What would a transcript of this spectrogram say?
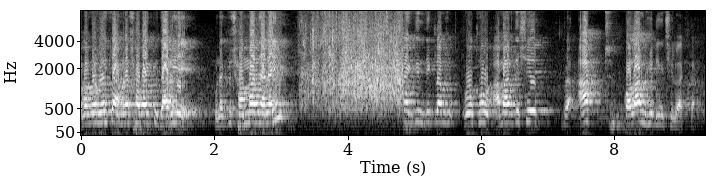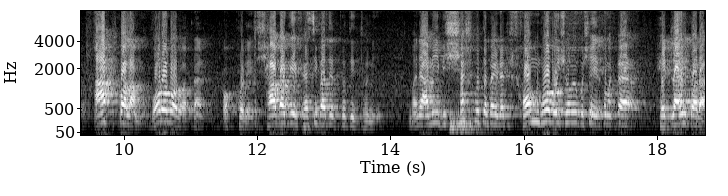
আমার মনে হয় কি আমরা সবাই একটু দাঁড়িয়ে ওনাকে একটু সম্মান জানাই। একদিন দেখলাম প্রথম আমার দেশে আট কলাম হেডিং ছিল একটা। আট কলাম, বড় বড় আপনার অক্ষরে। শাহবাগে ফ্যাসিবাদের প্রতিধ্বনি। মানে আমি বিশ্বাস করতে পারি না সম্ভব ওই সময় বসে এরকম একটা হেডলাইন করা।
